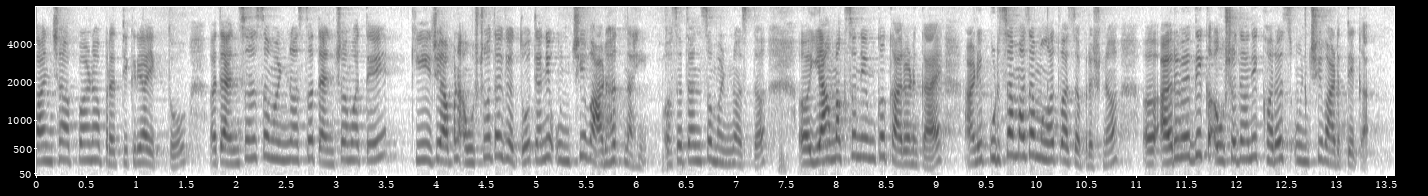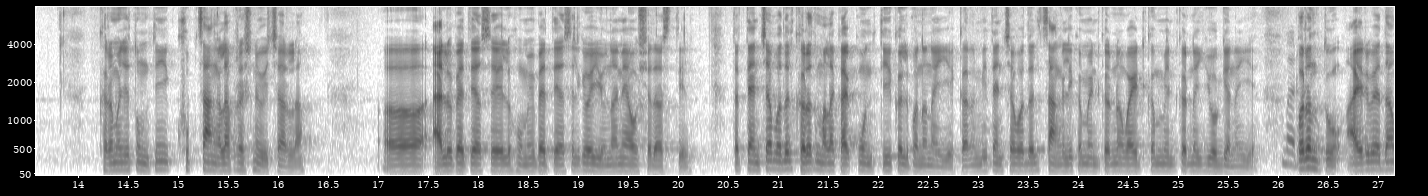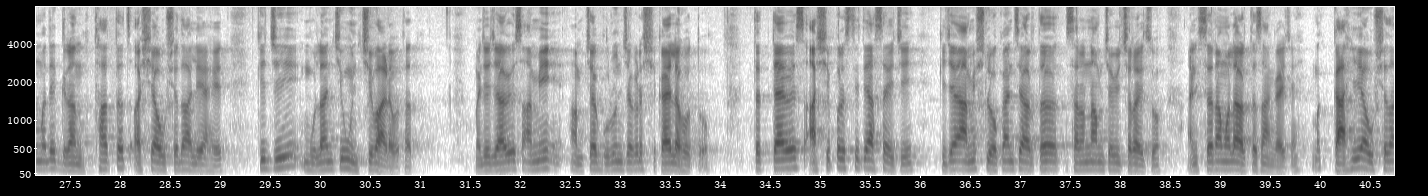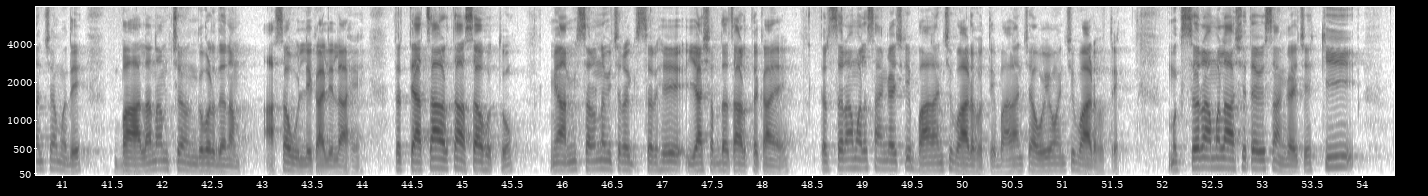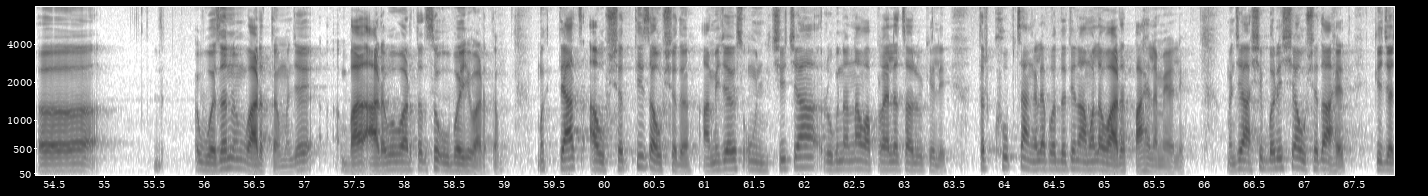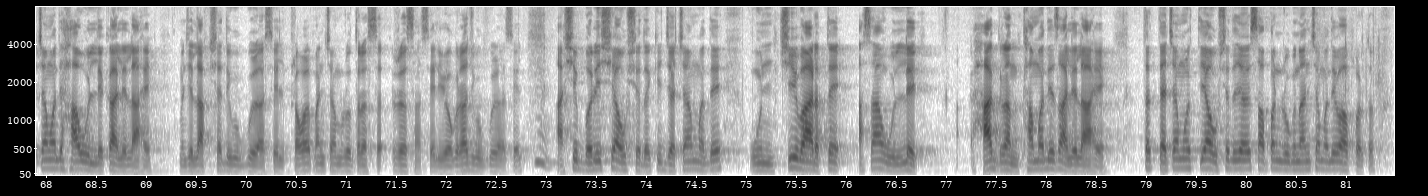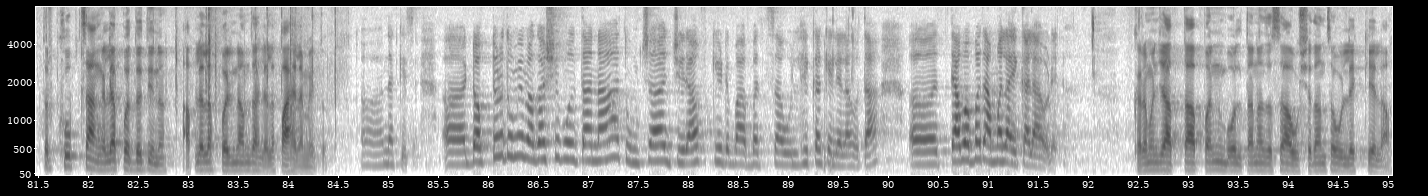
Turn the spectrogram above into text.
लोकांच्या आपण प्रतिक्रिया ऐकतो त्यांचं असं म्हणणं असतं त्यांच्या मते की जे आपण औषधं घेतो त्याने उंची वाढत नाही असं त्यांचं म्हणणं असतं. यामागचं नेमकं कारण काय? आणि पुढचा माझा महत्त्वाचा प्रश्न आयुर्वेदिक औषधांनी खरंच उंची वाढते का? खरं म्हणजे तुम्ही खूप चांगला प्रश्न विचारला. ॲलोपॅथी असेल होमिओपॅथी असेल किंवा युनानी औषधं असतील तर त्यांच्याबद्दल खरंच मला काय कोणतीही कल्पना नाही आहे कारण मी त्यांच्याबद्दल चांगली कमेंट करणं वाईट कमेंट करणं योग्य नाही आहे परंतु आयुर्वेदामध्ये ग्रंथातच अशी औषधं आली आहेत की जी मुलांची उंची वाढवतात. म्हणजे ज्यावेळेस आम्ही आमच्या गुरूंच्याकडे शिकायला होतो तर त्यावेळेस अशी परिस्थिती असायची की ज्या आम्ही श्लोकांचे अर्थ सरांना आमच्या विचारायचो आणि सर आम्हाला अर्थ सांगायचे. मग काही औषधांच्यामध्ये बालानामच्या अंगवर्धनम असा उल्लेख आलेला आहे. तर त्याचा अर्थ असा होतो मी आम्ही सरांना विचारलं की सर हे या शब्दाचा अर्थ काय आहे? तर सर आम्हाला सांगायचे की बाळांची वाढ होते. बाळांच्या अवयवांची वाढ होते. मग सर आम्हाला असे त्यावेळेस सांगायचे की वजन वाढतं म्हणजे बाळ आडवं वाढतं तसं उभंही वाढतं. मग त्याच औषध तीच औषधं आम्ही ज्यावेळेस उंचीच्या रुग्णांना वापरायला चालू केली तर खूप चांगल्या पद्धतीनं आम्हाला वाढत पाहायला मिळाली. म्हणजे अशी बरीचशी औषधं आहेत की ज्याच्यामध्ये हा उल्लेख आलेला आहे. म्हणजे लाक्षादी गुगुळ असेल प्रवाळ पंचामृत रस रस असेल योगराज गुगुळ असेल अशी बरीचशी औषधं की ज्याच्यामध्ये उंची वाढते असा उल्लेख हा ग्रंथामध्येच आलेला आहे. तर त्याच्यामुळे ती औषधं ज्यावेळेस आपण रुग्णांच्या मध्ये वापरतो तर खूप चांगल्या पद्धतीनं आपल्याला परिणाम झालेला पाहायला मिळतो. नक्कीच. डॉक्टर तुम्ही मगाशी बोलताना तुमच्या जिराफ किटबाबतचा उल्लेख केलेला होता. त्याबाबत आम्हाला ऐकायला आवडेल. खरं म्हणजे आत्ता आपण बोलताना जसं औषधांचा उल्लेख केला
